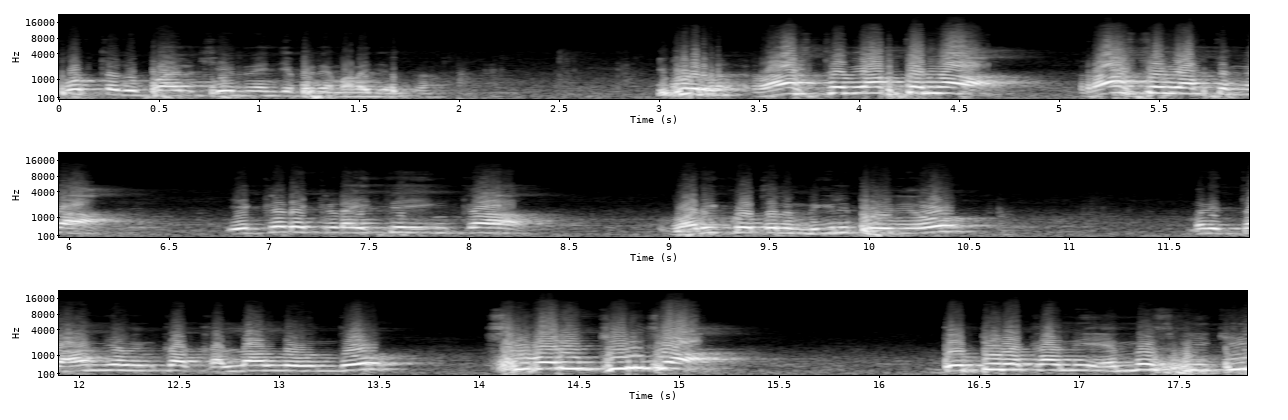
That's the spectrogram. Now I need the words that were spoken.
కోట్ల రూపాయలు చేరినని చెప్పి నేను మనం చెప్తున్నాను ఇప్పుడు రాష్ట్ర వ్యాప్తంగా రాష్ట్ర వ్యాప్తంగా ఎక్కడెక్కడైతే ఇంకా వరి కోతలు మిగిలిపోయినాయో మరి ధాన్యం ఇంకా కళ్ళాల్లో ఉందో చివరి గింజ దొడ్డు రకాన్ని ఎంఎస్పికి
